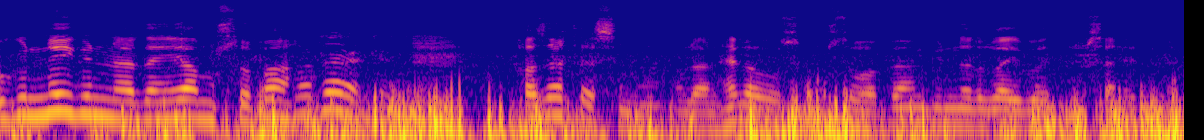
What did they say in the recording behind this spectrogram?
Bugün ne günlerden ya Mustafa? Pazar ertesi. Pazartesi mi? Ulan helal olsun Mustafa. Ben günleri kaybettim sen etmedin.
